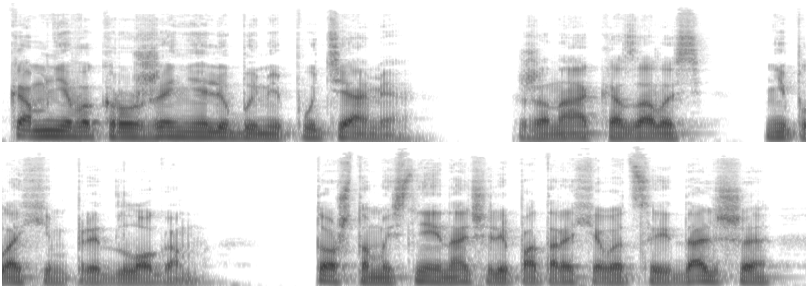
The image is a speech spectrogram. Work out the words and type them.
ко мне в окружение любыми путями. Жена оказалась неплохим предлогом. То, что мы с ней начали потрахиваться и дальше –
